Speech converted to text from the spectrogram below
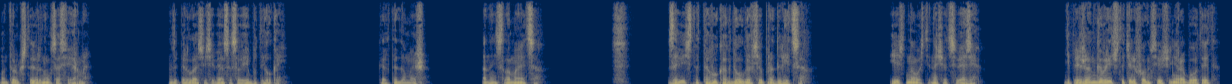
Он только что вернулся с фермы. Заперлась у себя со своей бутылкой. Как ты думаешь, она не сломается? Зависит от того, как долго все продлится. Есть новости насчет связи. Деприжан говорит, что телефон все еще не работает.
